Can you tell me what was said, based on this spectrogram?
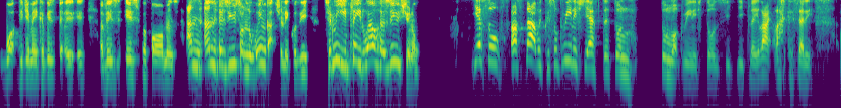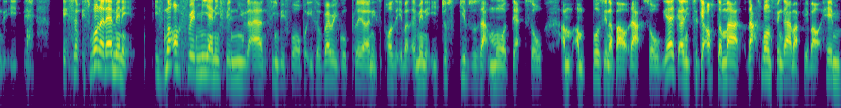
What did you make of his of his his performance and and Jesus on the wing actually? Because he to me he played well. Jesus, you know. Yeah, so I'll start with so Grealish. Yeah, have to done done what Grealish does. He, he play like like I said, it, it, it's a, it's one of them in it. He's not offering me anything new that I haven't seen before, but he's a very good player and he's positive at the minute. He just gives us that more depth. So I'm I'm buzzing about that. So yeah, to get off the mark. That's one thing I'm happy about. Him,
